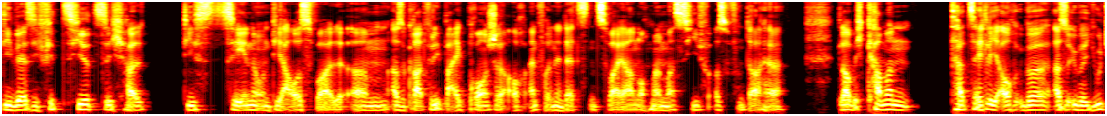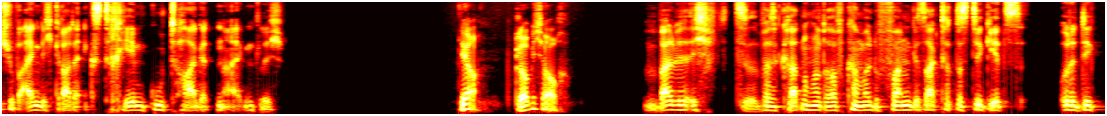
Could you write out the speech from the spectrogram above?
diversifiziert sich halt die Szene und die Auswahl, ähm, also gerade für die Bike-Branche auch einfach in den letzten zwei Jahren nochmal massiv. Also von daher, glaube ich, kann man tatsächlich auch über, also über YouTube eigentlich gerade extrem gut targeten eigentlich. Ja, glaube ich auch. Weil ich, weil gerade nochmal drauf kam, weil du vorhin gesagt hattest, dir geht's oder die,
